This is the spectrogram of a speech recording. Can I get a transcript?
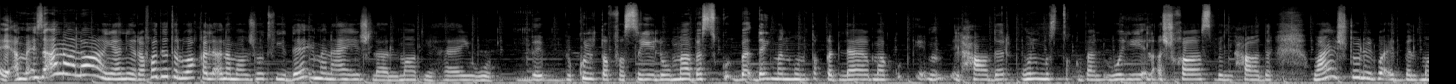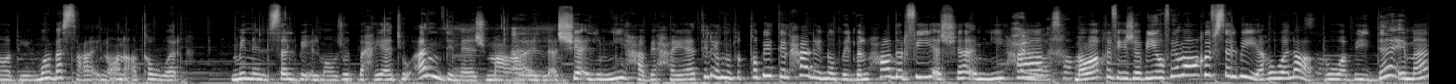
إيه، أما إذا أنا لا يعني رفضت الواقع اللي أنا موجود فيه دائما عايش للماضي هاي وبكل تفاصيله ما بس دائما منتقد الحاضر والمستقبل والأشخاص بالحاضر وعايش طول الوقت بالماضي وما بسعى إنه أنا أطور من السلبي الموجود بحياتي وأندمج مع أيه. الأشياء المنيحه بحياتي لأنه بطبيعه الحال إنه بالحاضر في أشياء منيحة مواقف إيجابية وفي مواقف سلبية هو لا صح. هو دائما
